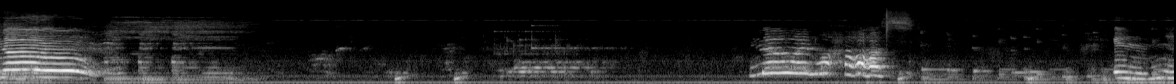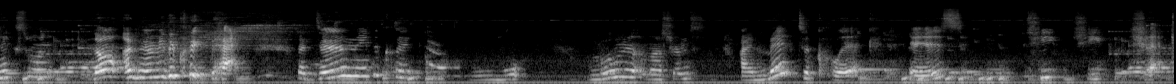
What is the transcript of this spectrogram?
No! No, I lost. And the next one, no, I didn't mean to click that. I didn't need to click moving mushrooms. I meant to click is Cheep, Cheep Check.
